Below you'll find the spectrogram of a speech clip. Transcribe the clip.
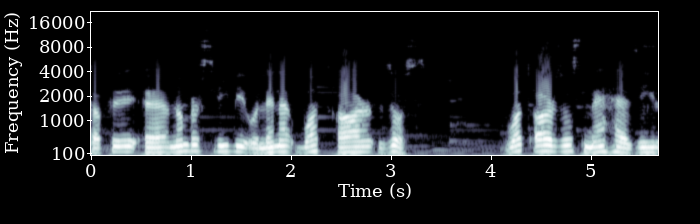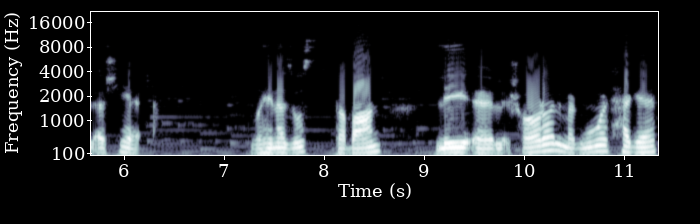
طب في uh, number 3 بيقول لنا what are those? What are those ما هذه الأشياء؟ وهنا those طبعا للإشارة لمجموعة حاجات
